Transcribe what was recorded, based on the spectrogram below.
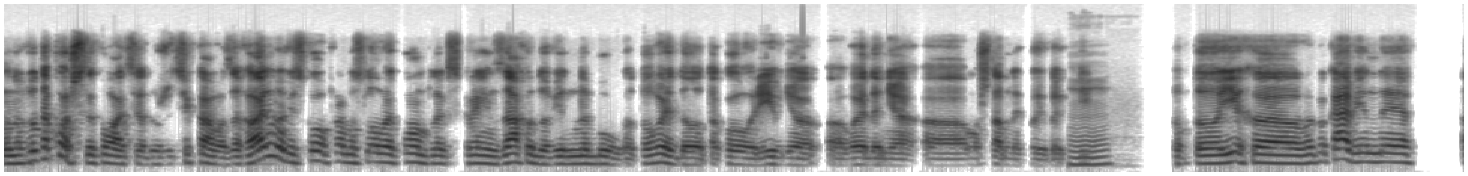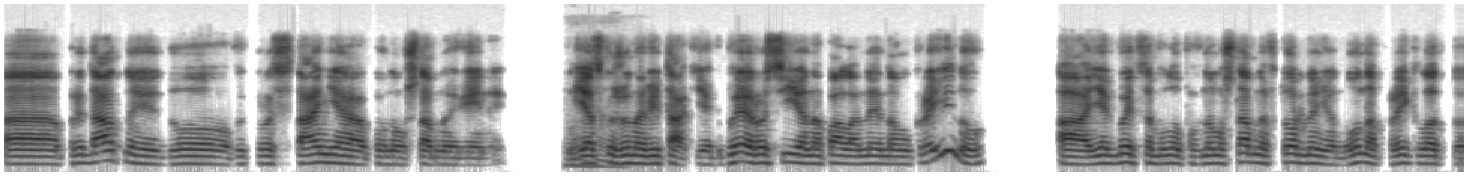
Ну тут також ситуація дуже цікава. Загально військово-промисловий комплекс країн заходу він не був готовий до такого рівня е, ведення е, масштабних бойових дій. Мгм. Тобто їх е, ВПК він не придатний до використання повномасштабної війни. Я скажу навіть так: якби Росія напала не на Україну, а якби це було повномасштабне вторгнення, ну, наприклад, е,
